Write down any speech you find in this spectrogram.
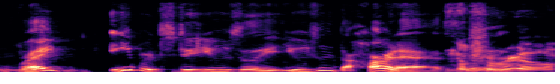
Right, Ebert's do usually usually the hard ass. No, like, for real.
